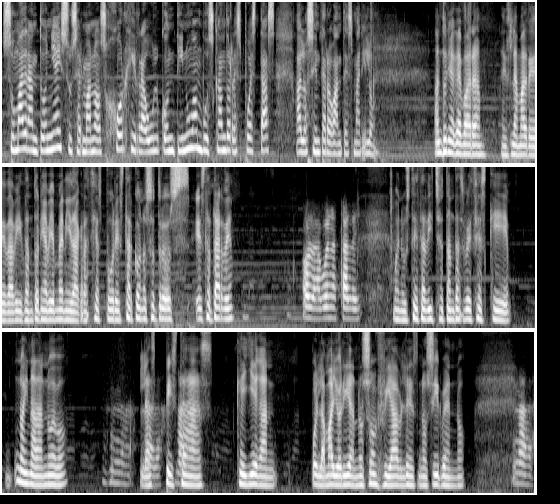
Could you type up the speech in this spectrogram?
Su madre Antonia y sus hermanos Jorge y Raúl continúan buscando respuestas a los interrogantes Marilón. Antonia Guevara es la madre de David. Antonia, bienvenida. Gracias por estar con nosotros esta tarde. Hola, buenas tardes. Bueno, usted ha dicho tantas veces que no hay nada nuevo. Las pistas que llegan, pues la mayoría no son fiables, no sirven, ¿no? Nada.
